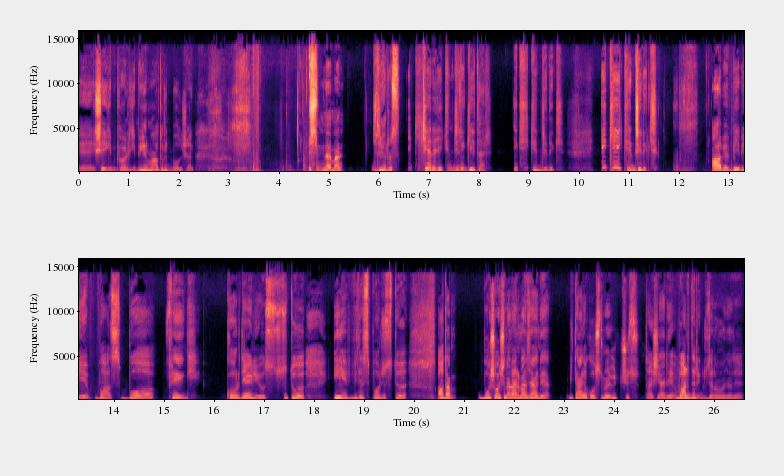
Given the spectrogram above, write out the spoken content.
e, şey gibi Pearl gibi 26 rütbe olacak. Şimdi hemen gidiyoruz. İki kere ikincilik yeter. İki ikincilik. İki ikincilik. Abi Bibi, Bas, Bo, Fink, Cordelius, Stu, Eve, bir de sporcu Stu. Adam boşu boşuna vermez yani. Bir tane kostüme 300 taş. Yani vardır güzel oynadı.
